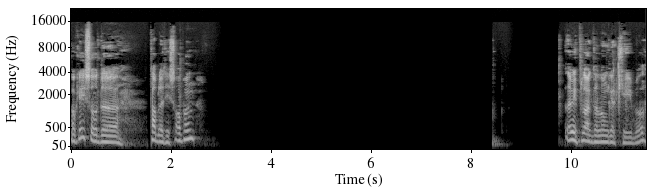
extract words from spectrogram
Okay so the tablet is open. Let me plug the longer cable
